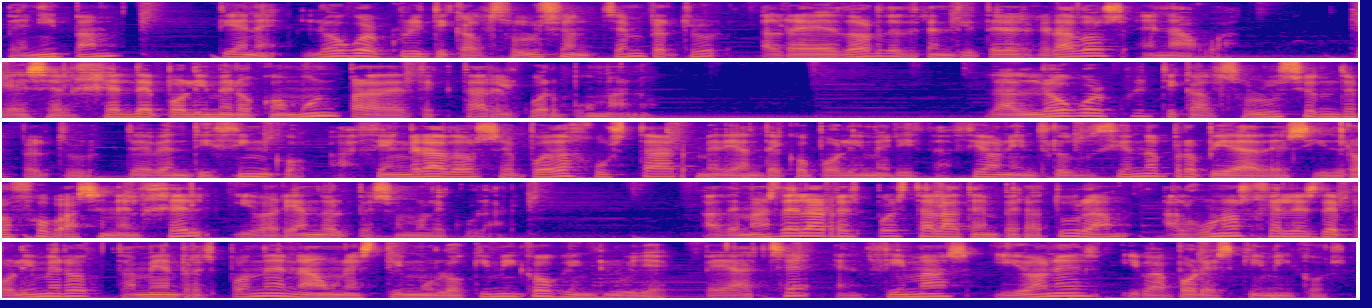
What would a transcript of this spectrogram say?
PENIPAM, tiene Lower Critical Solution Temperature alrededor de 33 grados en agua, que es el gel de polímero común para detectar el cuerpo humano. La Lower Critical Solution Temperature de 25 a 100 grados se puede ajustar mediante copolimerización introduciendo propiedades hidrófobas en el gel y variando el peso molecular. Además de la respuesta a la temperatura, algunos geles de polímero también responden a un estímulo químico que incluye pH, enzimas, iones y vapores químicos,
